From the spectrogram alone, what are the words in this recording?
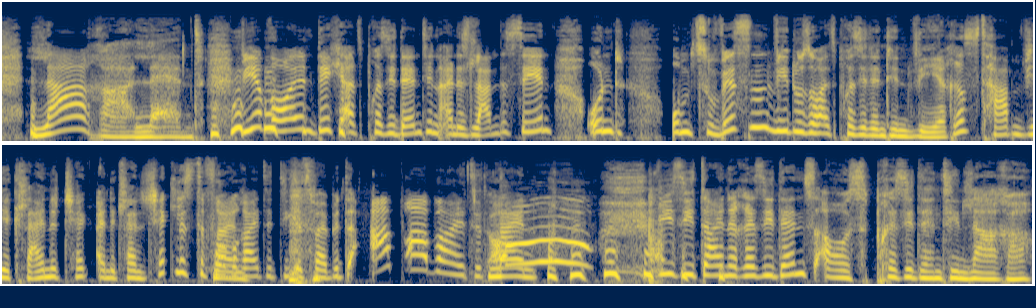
Lara Land. Wir wollen dich als Präsidentin eines Landes sehen und um zu wissen, wie du so als Präsidentin wärest, haben wir kleine Check eine kleine Checkliste Nein. vorbereitet, die ihr zwei bitte abarbeitet. Nein. Oh, wie sieht deine Residenz aus, Präsidentin Lara?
